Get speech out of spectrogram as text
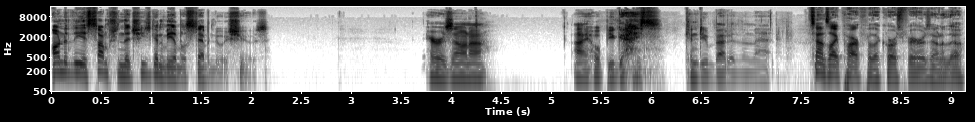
under the assumption that she's going to be able to step into his shoes. Arizona, I hope you guys can do better than that. Sounds like par for the course for Arizona, though.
